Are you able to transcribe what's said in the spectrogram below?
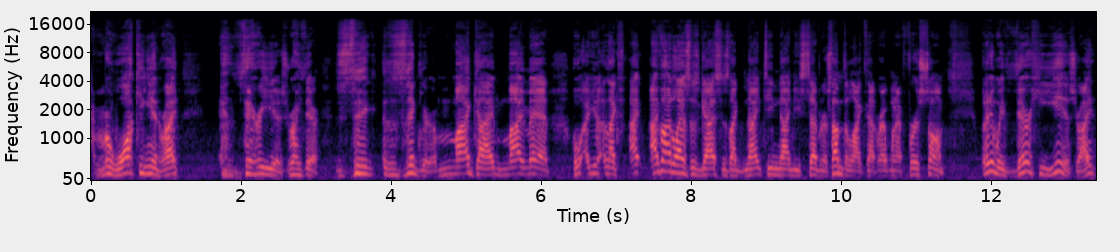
I remember walking in, right? And there he is, right there, Zig Ziglar, my guy, my man. Who you know, like I, I've idolized this guy since like 1997 or something like that, right? When I first saw him. But anyway, there he is, right?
